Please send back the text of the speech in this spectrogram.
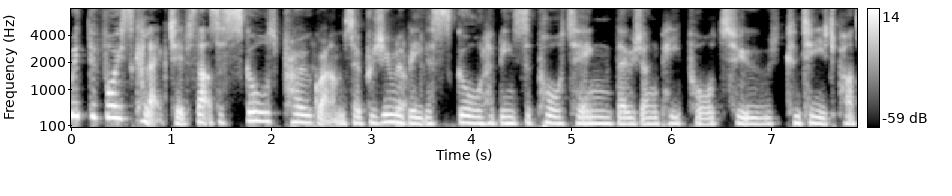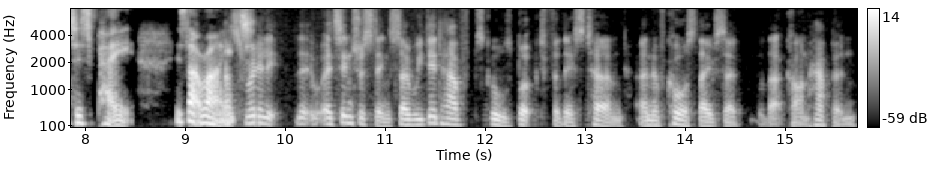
with the voice collectives that's a school's program. So presumably yeah. the school have been supporting those young people to continue to participate. Is that right? That's really it's interesting. So we did have schools booked for this term, and of course they've said well, that can't happen.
